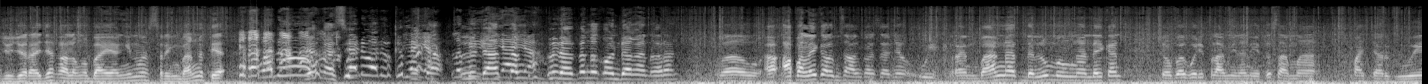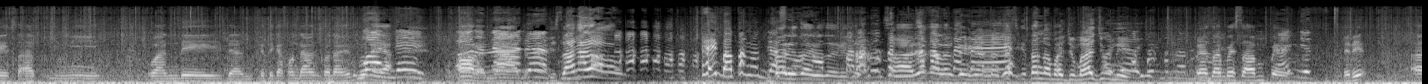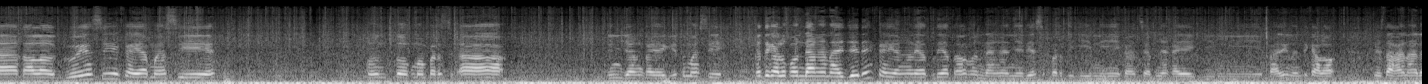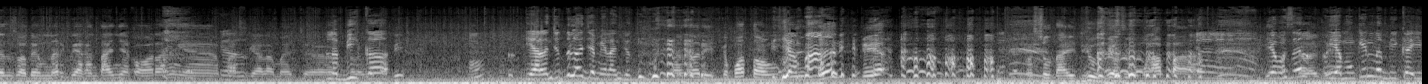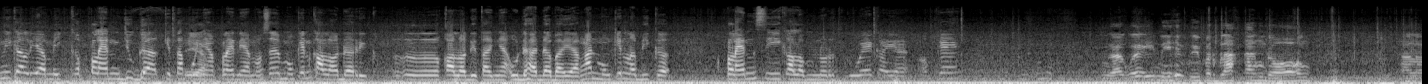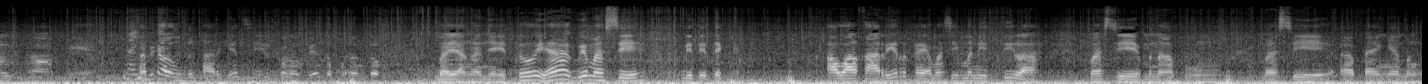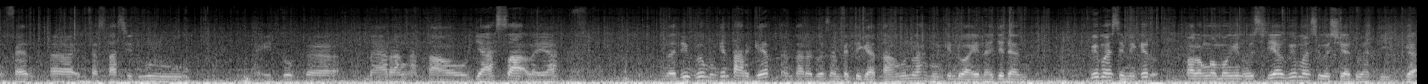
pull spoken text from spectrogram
jujur aja kalau ngebayangin mah sering banget ya Waduh ya nggak sih Waduh waduh ketika Iya, iya. lu Lebih- datang iya, iya. lu datang ke kondangan orang wow A- apalagi kalau misalkan konsernya wih keren banget dan lu mau mengandaikan coba gue di pelaminan itu sama pacar gue saat ini one day dan ketika kondangan-kondangan itu gue One kayak day. Oh or another. bisa nggak lo? Hei bapak ngegas sorry sorry sorry. Ruten soalnya kalau gue nggak ngegas kita nggak maju-maju Oh, nih. iya, iya, benar, nggak sampai-sampai. Lanjut. jadi eh, kalau gue sih kayak masih untuk memper eh, jenjang kayak gitu masih ketika lu kondangan aja deh kayak ngeliat-liat oh kondangannya dia seperti ini konsepnya kayak gini paling nanti kalau misalkan ada sesuatu yang menarik dia akan tanya ke orangnya Ya. pas segala macam Lebih ke- tapi hmm? Ya lanjut dulu aja Mi lanjut Ah, sorry kepotong Iya, maaf. kayak consult ID juga semua apa ya maksudnya ya mungkin lebih ke ini kali ya Mi ke plan juga kita Iya. punya plan ya maksudnya mungkin kalau dari eh, kalau ditanya udah ada bayangan mungkin lebih ke plan sih kalau menurut gue kayak oke Enggak gue ini wiper belakang dong. Kalau oke. Lanjut. Tapi kalau untuk target sih kalau gue untuk untuk bayangannya itu ya gue masih di titik awal karir kayak masih meniti lah, masih menabung. masih eh, pengen menginvestasi dulu yaitu ke barang atau jasa lah ya tadi gue mungkin target antara 2 sampai 3 tahun lah mungkin doain aja dan gue masih mikir kalau ngomongin usia gue masih usia 23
